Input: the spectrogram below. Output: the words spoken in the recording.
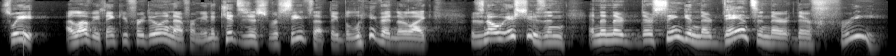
Sweet. I love you. Thank you for doing that for me. And the kids just receive that. They believe it and they're like, there's no issues. And, and then they're, they're singing, they're dancing, they're, they're free.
